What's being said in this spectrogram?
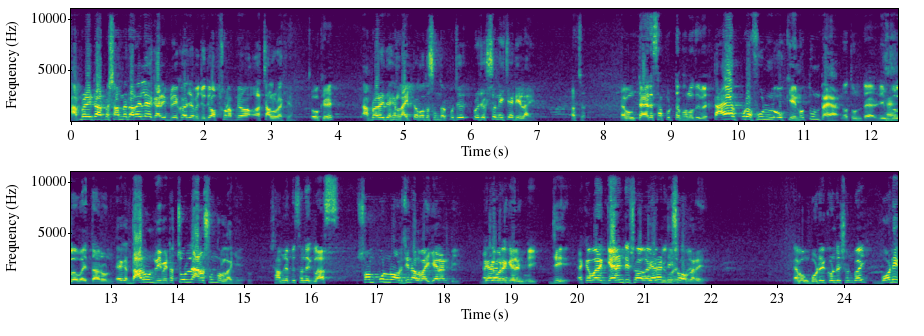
আপনার এটা আপনার সামনে দাঁড়াইলে গাড়ি ব্রেক হয়ে যাবে যদি অপশন আপনি চালু রাখেন। ওকে আপনার এই দেখেন লাইটটা কত সুন্দর প্রজেকশন এইচআইডি লাইট আচ্ছা। এবং টায়ারের সাপোর্টটা ভালো দিবে? টায়ার পুরো ফুল ওকে নতুন টায়ার নতুন টায়ার রিমগুলো ভাই দারুণ এক- দারুণ রিম এটা চললে আরও সুন্দর লাগে। সামনে পিছনে গ্লাস সম্পূর্ণ অরিজিনাল ভাই গ্যারান্টি একেবারে guarantee। জি। একেবারে গ্যারান্টি সহকারে গ্যারান্টি সহকারে। এবং বডির কন্ডিশন ভাই? বডি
